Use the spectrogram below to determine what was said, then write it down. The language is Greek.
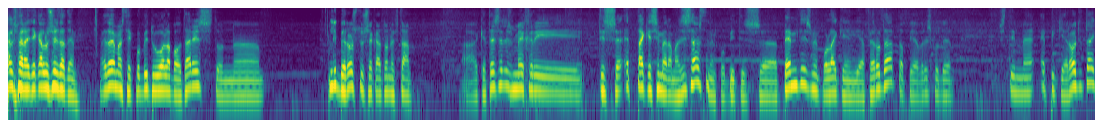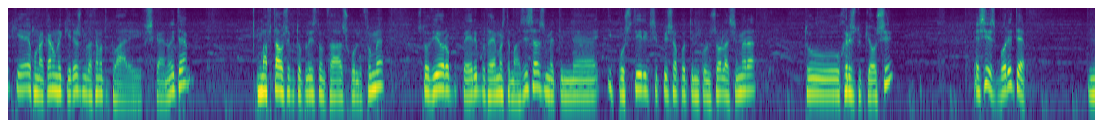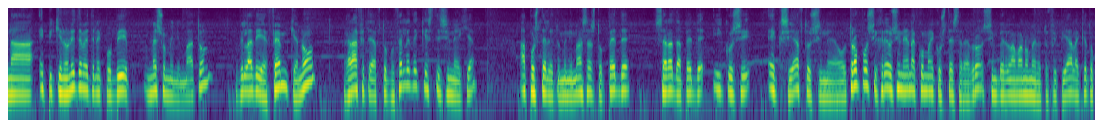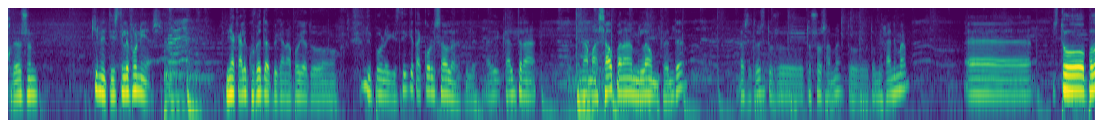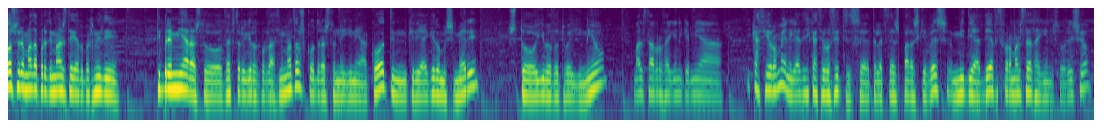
Καλησπέρα και καλώς ήρθατε. Εδώ είμαστε εκπομπή του Όλα Παοτάρης, τον uh, Λιμπερός στους 107 και 4 μέχρι τις 7 και σήμερα μαζί σας, την εκπομπή της uh, Πέμπτης με πολλά και ενδιαφέροντα, τα οποία βρίσκονται στην uh, επικαιρότητα και έχουν να κάνουν κυρίως με τα θέματα του Άρη, φυσικά εννοείται. Με αυτά ως επιτοπλίστων θα ασχοληθούμε στο δύο ώρο που περίπου θα είμαστε μαζί σας με την υποστήριξη πίσω από την κονσόλα σήμερα του Χρήστου Κιώση εσείς μπορείτε να επικοινωνείτε με την εκπομπή μέσω μηνυμάτων, δηλαδή FM κενό, γράφετε αυτό που θέλετε και στη συνέχεια αποστέλλετε το μήνυμά σας στο 5 45 26. Αυτός είναι ο τρόπος. Η χρέωση είναι 1,24 ευρώ συμπεριλαμβανομένο το ΦΠΑ αλλά και το χρεώσεων κινητής τηλεφωνίας. Μια καλή κουβέντα πήγα να πω για το υπολογιστή και τα κόλλησα όλα ρε φίλε. Δηλαδή καλύτερα να μασάω παρά να μιλάω μου φαίνεται το, το σώσαμε το, το μηχάνημα. Ε, στο ποδόσφαιρο ομάδα προετοιμάζεται για το παιχνίδι την πρεμιέρα στο δεύτερο γύρο του πρωταθλήματος κόντρα στον Αιγυνιακό την Κυριακή το μεσημέρι στο γήπεδο του Αιγυνίου. Μάλιστα αύριο θα γίνει και μια η καθιερωμένη γιατί έχει καθιερωθεί τις ε, τελευταίες Παρασκευές. Media Day, αυτή τη φορά μάλιστα δεν θα γίνει στο Ρήσιο.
